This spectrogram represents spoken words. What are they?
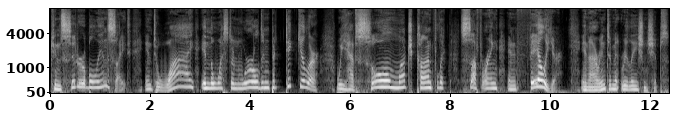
considerable insight into why, in the Western world in particular, we have so much conflict, suffering, and failure in our intimate relationships.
